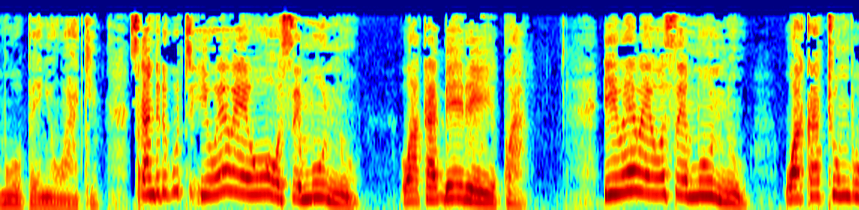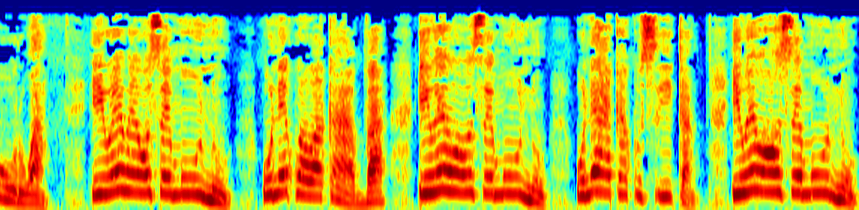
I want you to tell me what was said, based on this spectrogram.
muupenyu hwake. Saka ndiri kuti iwewewo semunhu wakaberekwa. Iwewewo semunhu wakatumburwa. Iwewewo semunhu une kwawakabva. Iwewewo semunhu une akakusika. Iwewewo semunhu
